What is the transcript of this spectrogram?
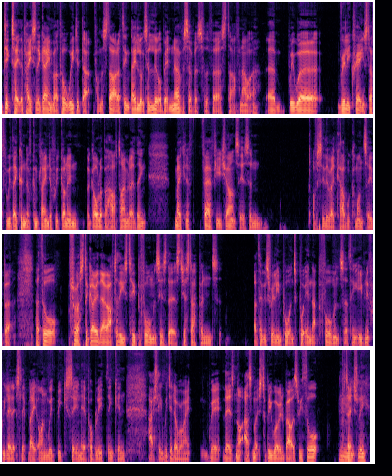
dictate the pace of the game. But I thought we did that from the start. I think they looked a little bit nervous of us for the first half an hour. Um, we were really creating stuff. They couldn't have complained if we'd gone in a goal up at half time. I don't think making a fair few chances and obviously the red card will come on to. But I thought for us to go there after these two performances that has just happened, I think it's really important to put in that performance. I think even if we let it slip late on, we'd be sitting here probably thinking, actually, we did all right. We're, there's not as much to be worried about as we thought mm. potentially.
